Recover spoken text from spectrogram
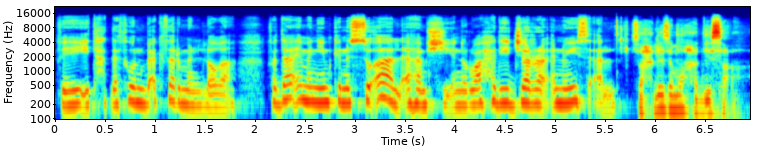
في يتحدثون بأكثر من لغة. فدائما يمكن السؤال أهم شيء أنه الواحد يتجرأ أنه يسأل. صح لازم واحد يسعى.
